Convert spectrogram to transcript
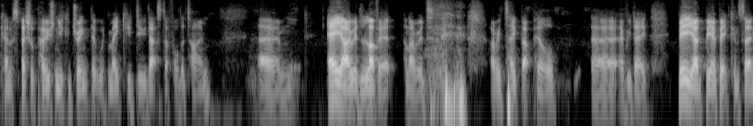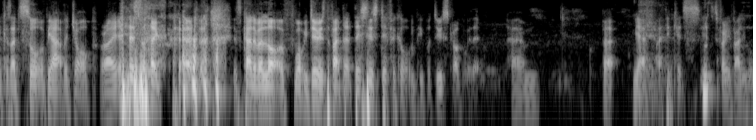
kind of special potion you could drink that would make you do that stuff all the time, um, a I would love it and I would I would take that pill uh, every day. B, I'd be a bit concerned because I'd sort of be out of a job, right? it's like it's kind of a lot of what we do is the fact that this is difficult and people do struggle with it. Um, but yeah, I think it's it's very valuable.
